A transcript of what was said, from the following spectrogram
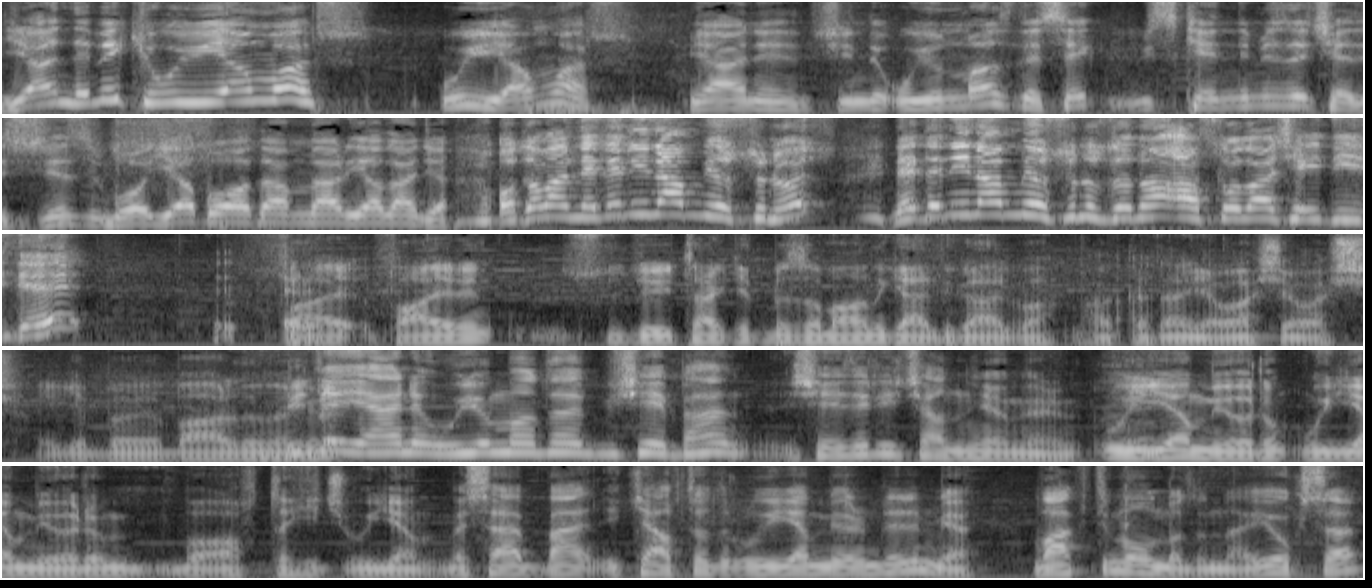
Yani demek ki uyuyan var. Uyuyan var. Yani şimdi uyunmaz desek biz kendimizle çelişeceğiz. Bu, ya bu adamlar yalancı. O zaman neden inanmıyorsunuz? Neden inanmıyorsunuz ona asıl olan şey değil de? Fahir'in stüdyoyu terk etme zamanı geldi galiba. Hakikaten yavaş yavaş. Ege böyle bağırdığına Bir göre. de yani uyumada bir şey ben şeyleri hiç anlayamıyorum. Uyuyamıyorum, uyuyamıyorum. Bu hafta hiç uyuyam. Mesela ben iki haftadır uyuyamıyorum dedim ya. Vaktim olmadığından yoksa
